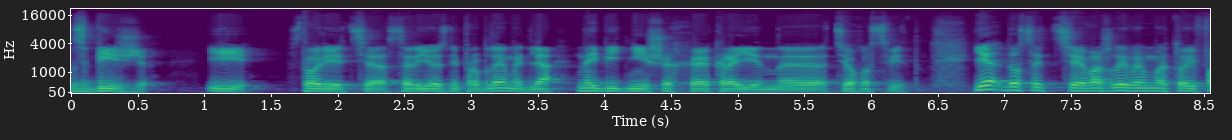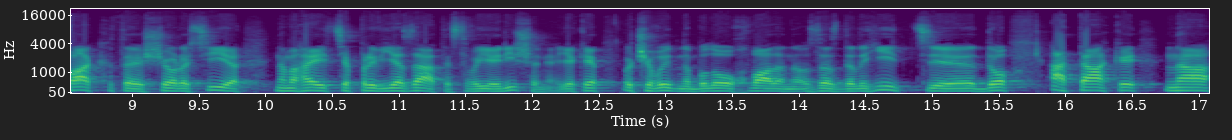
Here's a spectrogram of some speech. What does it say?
збіжжя і створюються серйозні проблеми для найбідніших е, країн е, цього світу. Є досить важливим той факт, що Росія намагається прив'язати своє рішення, яке очевидно було ухвалено заздалегідь е, до атаки на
